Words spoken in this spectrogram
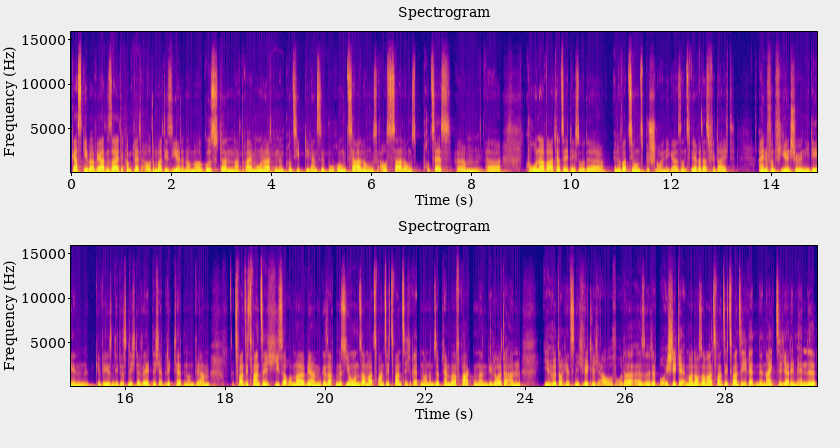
Gastgeber-Werdenseite komplett automatisiert und im August dann nach drei Monaten im Prinzip die ganze Buchung, Zahlungs-, Auszahlungsprozess. Ähm, äh, Corona war tatsächlich so der Innovationsbeschleuniger, sonst wäre das vielleicht eine von vielen schönen Ideen gewesen, die das Licht der Welt nicht erblickt hätten. Und wir haben 2020 hieß auch immer, wir haben gesagt, Mission Sommer 2020 retten. Und im September fragten dann die Leute an, ihr hört doch jetzt nicht wirklich auf, oder? Also das, bei euch steht ja immer noch Sommer 2020 retten, der neigt sich ja dem Ende.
